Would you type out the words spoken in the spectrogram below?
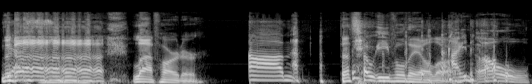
Yes. Laugh harder. Um, That's how evil they all are. I know.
